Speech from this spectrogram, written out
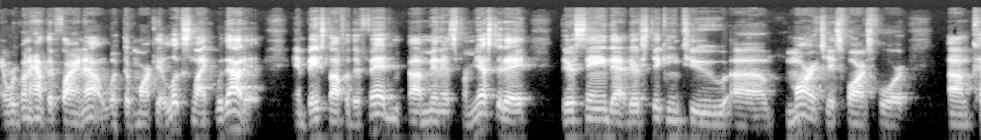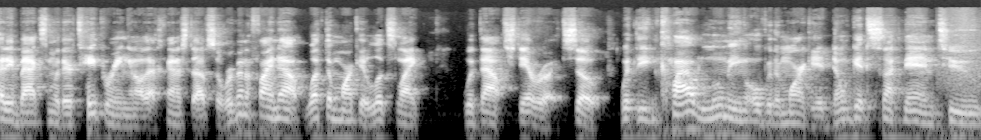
and we're going to have to find out what the market looks like without it. And based off of the fed uh, minutes from yesterday they're saying that they're sticking to uh, march as far as for um, cutting back some of their tapering and all that kind of stuff. So we're going to find out what the market looks like without steroids. So with the cloud looming over the market, don't get sucked into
